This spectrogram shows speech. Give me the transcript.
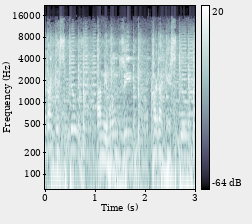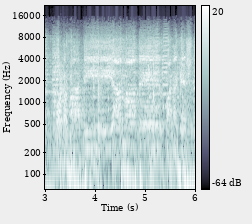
ফাটাকেষ্ট আমি মন্ত্রী ফাটাকেষ্ট ফাটাফাটি আমাদের ফাটাকেষ্ট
